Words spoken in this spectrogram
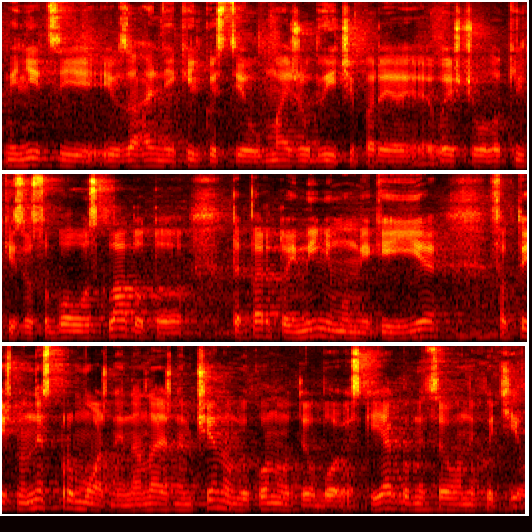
міліції і в загальній кількості майже вдвічі перевищувало кількість особового складу, то тепер той мінімум, який є, фактично неспроможний належним чином виконувати обов'язки, як би ми цього не хотіли.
